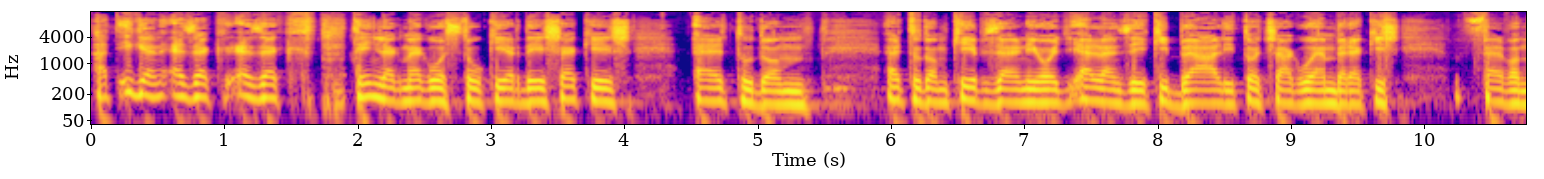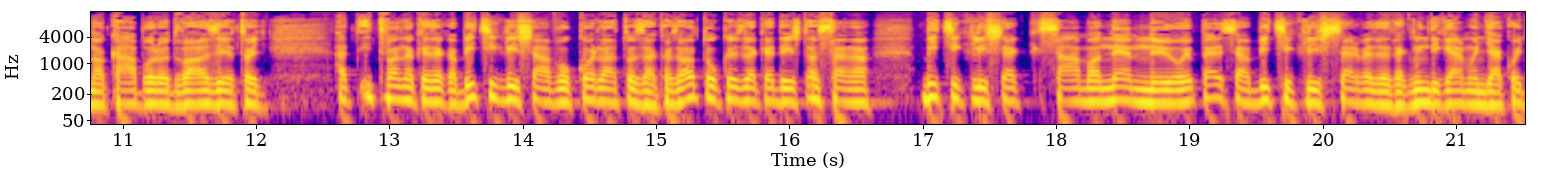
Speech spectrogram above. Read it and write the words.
Hát igen, ezek, ezek tényleg megosztó kérdések, és el tudom, el tudom képzelni, hogy ellenzéki beállítottságú emberek is fel vannak háborodva azért, hogy hát itt vannak ezek a biciklisávok, korlátozzák az autóközlekedést, aztán a biciklisek száma nem nő. Persze a biciklis szervezetek mindig elmondják, hogy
